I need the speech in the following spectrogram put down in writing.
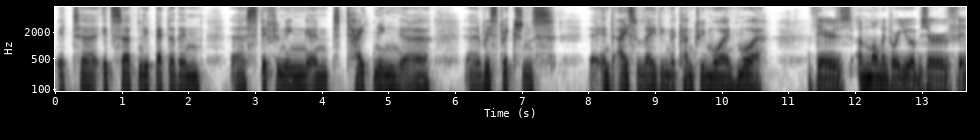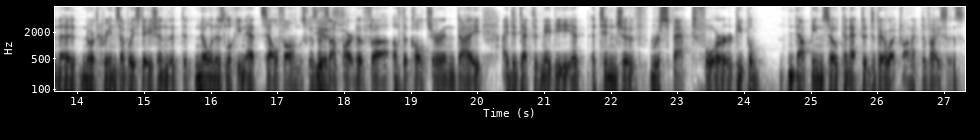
It uh, it's certainly better than uh, stiffening and tightening uh, uh, restrictions and isolating the country more and more. There's a moment where you observe in a North Korean subway station that, that no one is looking at cell phones because that's Yes. not part of uh, of the culture. And I I detected maybe a, a tinge of respect for people not being so connected to their electronic devices.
